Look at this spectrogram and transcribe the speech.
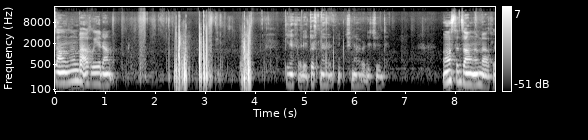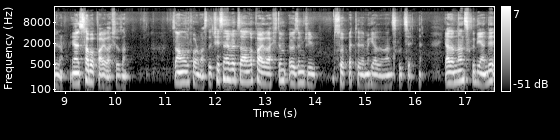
Canlını bağlayıram. Bir nəfərə 4 nəfər, 2 nəfər də girdi. Onsuz da canlı bağlayıram. Yəni sabah paylaşacağam. Canlı formasında. Keçən həftə canlı paylaşdım. Özüm girib söhbət eləmək yadımdan çıxdı chatdə. Yadımdan çıxdı deyəndə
